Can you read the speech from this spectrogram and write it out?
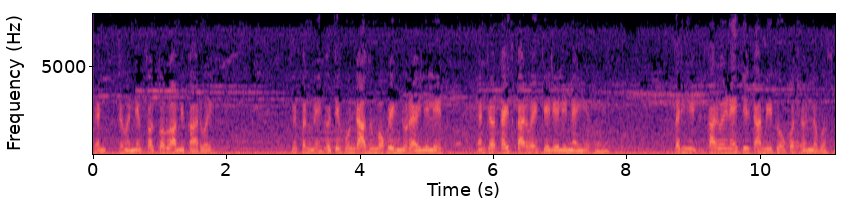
त्यांचे म्हणणे क- करू आम्ही कारवाई. ते पण नाही ते गुंड अजून मोकळे हिंदू राहिलेले आहेत. त्यांच्यावर काहीच कारवाई केलेली नाही आहे तुम्ही. तरी ही कारवाई नाही केली तर आम्ही इथं उपोषणला बसू.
